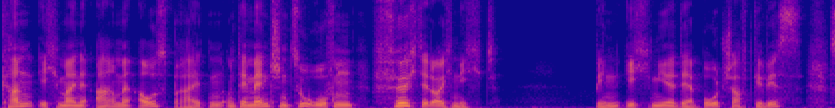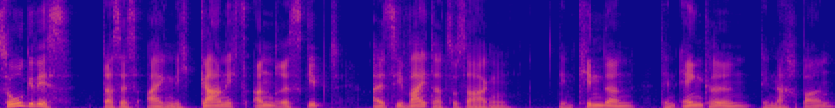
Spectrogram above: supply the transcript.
Kann ich meine Arme ausbreiten und den Menschen zurufen, fürchtet euch nicht? Bin ich mir der Botschaft gewiss, so gewiss, dass es eigentlich gar nichts anderes gibt, als sie weiterzusagen, den Kindern, den Enkeln, den Nachbarn?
